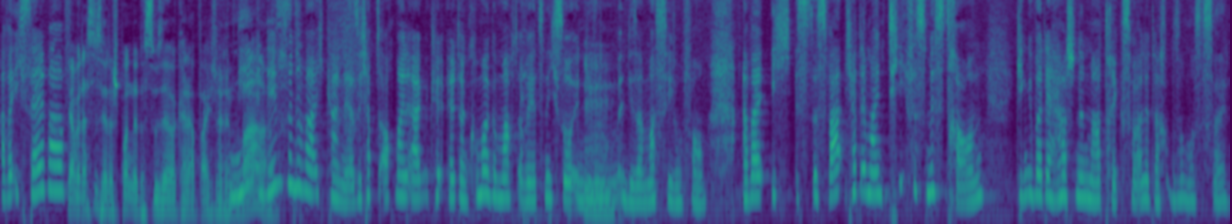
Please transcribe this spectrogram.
Aber ich selber. Ja, aber das ist ja das Spannende, dass du selber keine Abweichlerin Nee, warst. in dem Sinne war ich keine. Also ich habe auch meinen Er- Eltern Kummer gemacht, aber jetzt nicht so in, diesem, in dieser massiven Form. Aber ich, es, es war, ich hatte immer ein tiefes Misstrauen gegenüber der herrschenden Matrix, wo alle dachten, so muss es sein.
